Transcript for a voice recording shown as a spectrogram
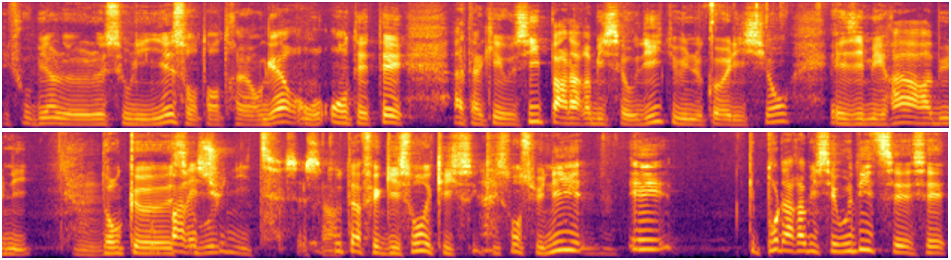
il faut bien le, le souligner, sont entrés en guerre, ont, ont été attaqués aussi par l'Arabie Saoudite, une coalition, et les Émirats Arabes Unis. Donc, euh, Par si les vous- sunnites, c'est ça Tout à fait, qui sont, qui, qui sont sunnis. Et pour l'Arabie saoudite, c'est-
